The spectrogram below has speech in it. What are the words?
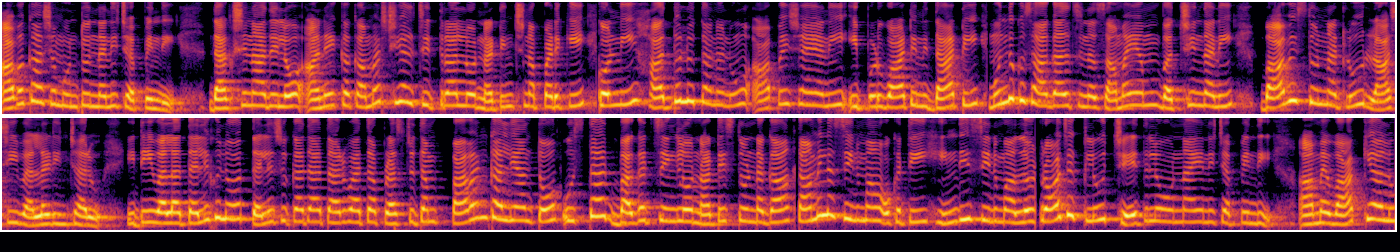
అవకాశం ఉంటుందని చెప్పింది. దక్షిణాదిలో అనేక కమర్షియల్ చిత్రాల్లో నటించినప్పటికీ కొన్ని హద్దులు తనను ఆపేశాయని ఇప్పుడు వాటిని దాటి ముందుకు సాగాల్సిన సమయం వచ్చిందని భావిస్తున్నట్లు రాశి వెల్లడించారు. ఇటీవల తెలుగులో తెలుసు కదా తర్వాత ప్రస్తుతం పవన్ కళ్యాణ్తో ఉస్తాద్ భగత్ సింగ్లో నటిస్తుండగా తమిళ సినిమా ఒకటి హిందీ సినిమాల్లో ప్రాజెక్టులు చేతిలో ఉన్నాయని చెప్పింది. ఆమె వాక్యాలు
